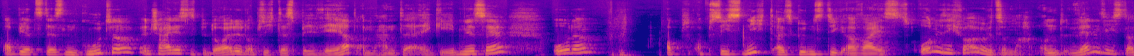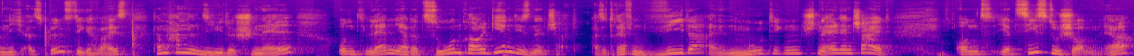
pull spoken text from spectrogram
ob jetzt das ein guter Entscheid ist. Das bedeutet, ob sich das bewährt anhand der Ergebnisse oder ob, ob sich es nicht als günstig erweist, ohne sich Vorwürfe zu machen. Und wenn sich es dann nicht als günstig erweist, dann handeln sie wieder schnell und lernen ja dazu und korrigieren diesen Entscheid. Also treffen wieder einen mutigen, schnellen Entscheid. Und jetzt siehst du schon, ja,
